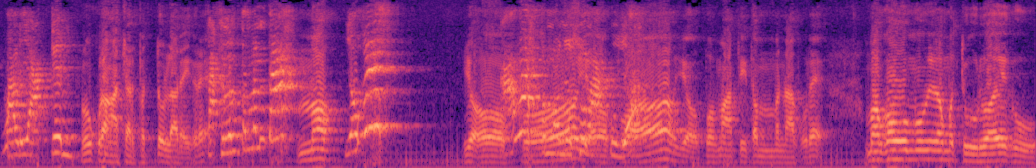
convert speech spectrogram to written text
wali yakin. Lu kurang ajar betul lah rek. Gak gelem temen ta? Mo. Ya wis. Ya apa? Ya apa? ya. Ya apa mati temen aku rek. Monggo umumi wong Madura iku.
